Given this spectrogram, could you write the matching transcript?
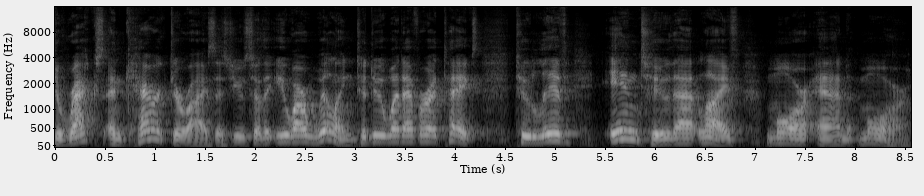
directs and characterizes you so that you are willing to do whatever it takes to live into that life more and more.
